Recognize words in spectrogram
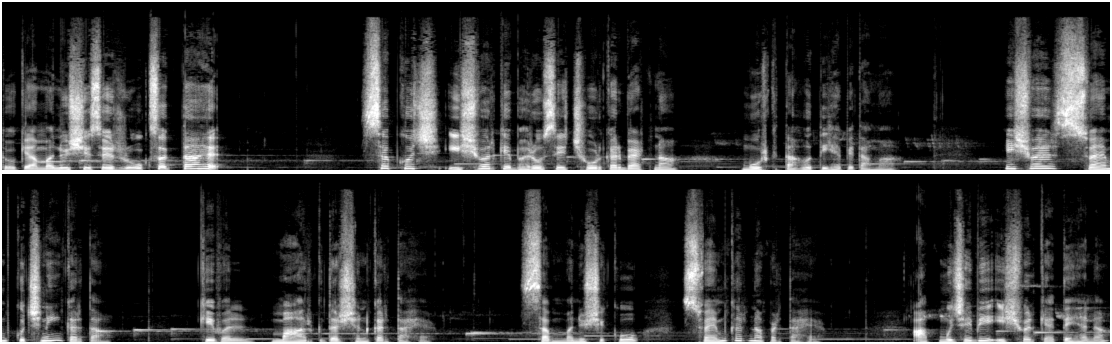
तो क्या मनुष्य से रोक सकता है? सब कुछ ईश्वर के भरोसे छोड़कर बैठना मूर्खता होती है पितामह। ईश्वर स्वयं कुछ नहीं करता, केवल मार्गदर्शन करता है। सब मनुष्य को स्वयं करना पड़ता है। आप मुझे भी ईश्वर कहते हैं ना?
